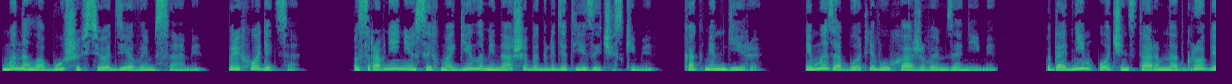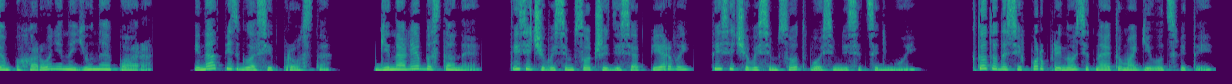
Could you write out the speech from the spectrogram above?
Мы на Лабуше все делаем сами. Приходится. По сравнению с их могилами наши выглядят языческими, как менгиры и мы заботливо ухаживаем за ними. Под одним очень старым надгробием похоронена юная пара, и надпись гласит просто «Генале Бастане, 1861-1887». Кто-то до сих пор приносит на эту могилу цветы,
